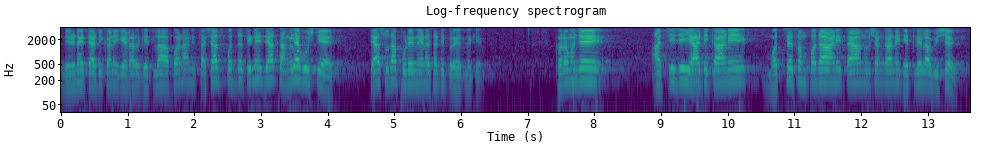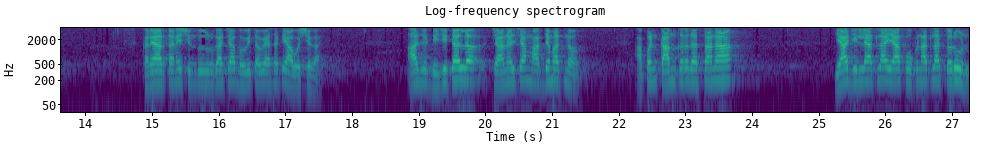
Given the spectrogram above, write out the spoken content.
निर्णय त्या ठिकाणी घेण्यात घेतला आपण आणि तशाच पद्धतीने ज्या चांगल्या गोष्टी आहेत त्या सुद्धा पुढे नेण्यासाठी प्रयत्न केला. खरं म्हणजे आजची जी या ठिकाणी मत्स्यसंपदा आणि त्या अनुषंगाने घेतलेला विषय खऱ्या अर्थाने सिंधुदुर्गाच्या भवितव्यासाठी आवश्यक आहे. आज डिजिटल चॅनलच्या माध्यमातनं आपण काम करत असताना या जिल्ह्यातला या कोकणातला तरुण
